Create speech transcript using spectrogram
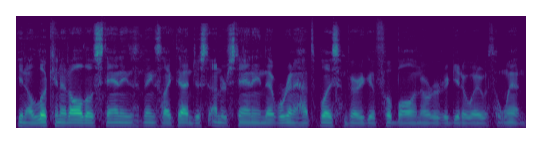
you know looking at all those standings and things like that, and just understanding that we're going to have to play some very good football in order to get away with a win.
